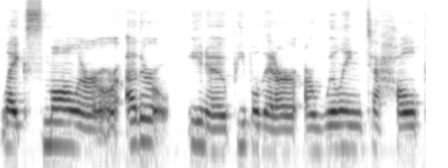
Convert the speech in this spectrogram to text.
like SMHauler or other you know people that are are willing to help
